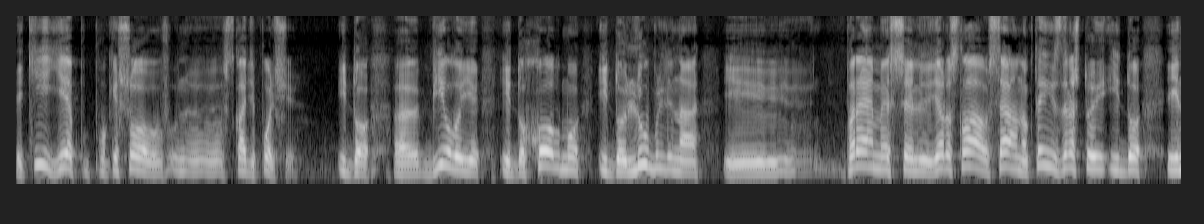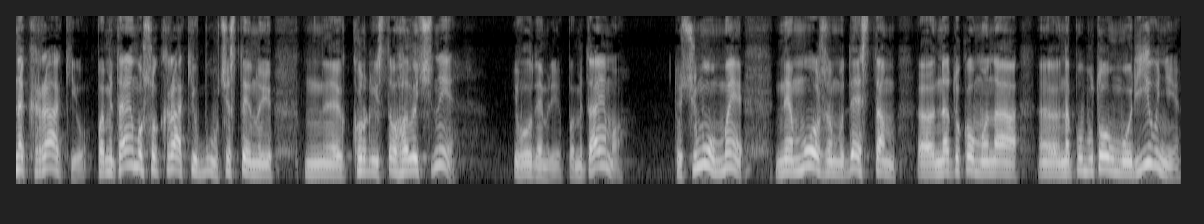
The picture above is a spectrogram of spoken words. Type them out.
які є поки що в, в складі Польщі. І до е, Білої, і до Холму, і до Любліна, і Перемишль, Ярослав, Сянок, та і зрештою і до і на Краків. Пам'ятаємо, що Краків був частиною королівства Галичини і Володимирів. Пам'ятаємо? То чому ми не можемо десь там е, на такому на, е, на побутовому рівні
